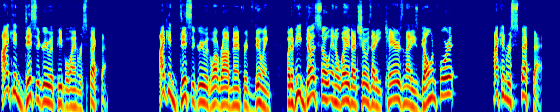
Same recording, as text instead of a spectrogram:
I can disagree with people and respect them. I can disagree with what Rob Manfred's doing, but if he does so in a way that shows that he cares and that he's going for it, I can respect that.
